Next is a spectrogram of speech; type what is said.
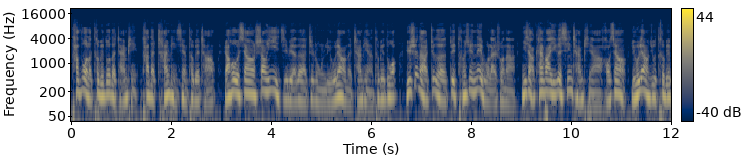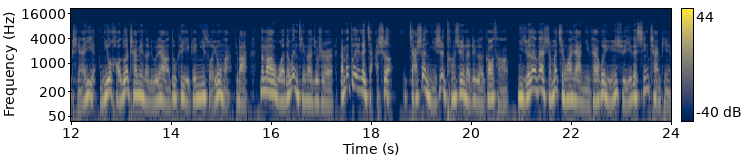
它做了特别多的产品，它的产品线特别长，然后像上亿级别的这种流量的产品啊特别多。于是呢，这个对腾讯内部来说呢，你想开发一个新产品啊，好像流量就特别便宜，你有好多产品的流量都可以给你所用嘛，对吧？那么我的问题呢，就是咱们做一个假设。假设你是腾讯的这个高层，你觉得在什么情况下你才会允许一个新产品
